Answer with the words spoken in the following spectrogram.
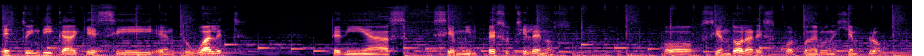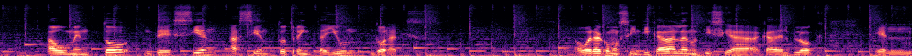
Esto indica que si en tu wallet tenías 100 mil pesos chilenos o 100 dólares, por poner un ejemplo, aumentó de 100 a 131 dólares. Ahora, como se indicaba en la noticia acá del blog, el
